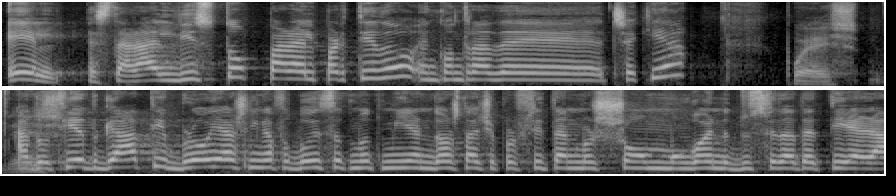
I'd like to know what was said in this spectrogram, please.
él estará listo para el partido en contra de Chequia. Pues A do tjetë gati, broja është një nga futbollistët më të mirë, ndoshta që përfliten më shumë, mungojnë në dy sfidat e tjera.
